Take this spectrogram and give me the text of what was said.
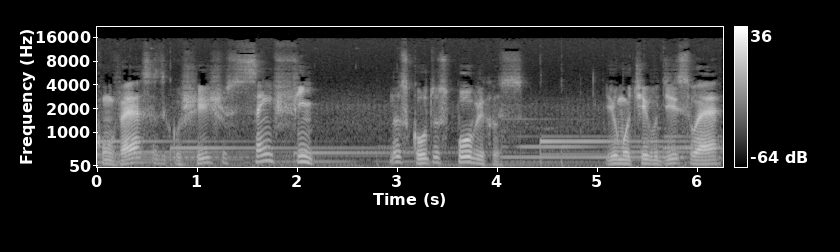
conversas e cochichos sem fim nos cultos públicos. E o motivo disso é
